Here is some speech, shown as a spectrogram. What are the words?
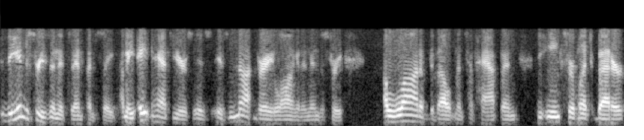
the industry is in its infancy. I mean, eight and a half years is is not very long in an industry. A lot of developments have happened. The inks are much better.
